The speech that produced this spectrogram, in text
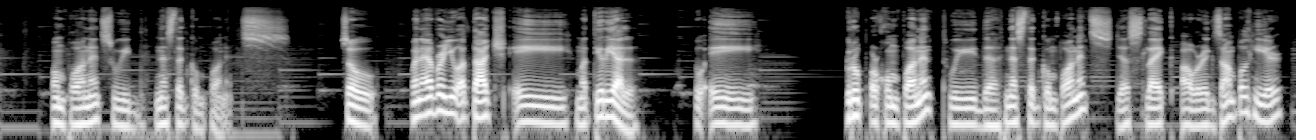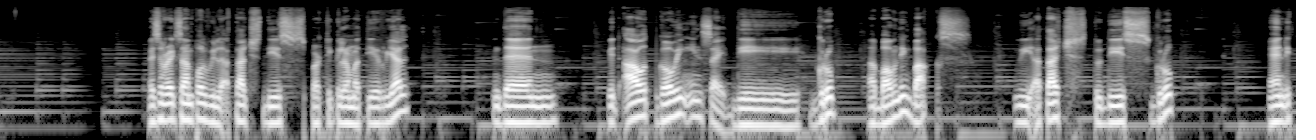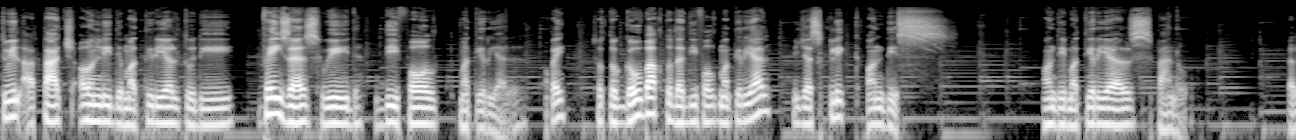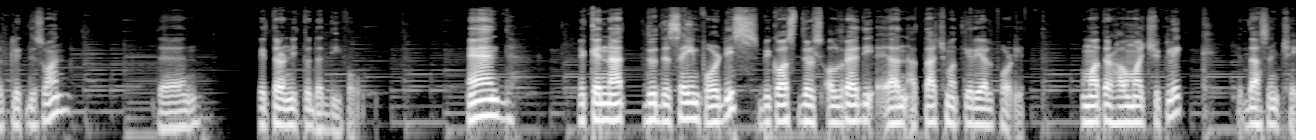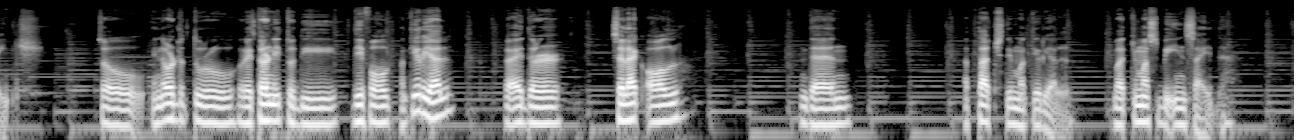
components with nested components. So whenever you attach a material to a group or component with nested components just like our example here. As for example we'll attach this particular material. And then without going inside the group a bounding box we attach to this group. And it will attach only the material to the phases with default material okay? So to go back to the default material you just click on this on the materials panel I'll click this one then return it to the default. And you cannot do the same for this because there's already an attached material for it. No matter how much you click it doesn't change. So in order to return it to the default material you either select all then attach the material. But you must be inside.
